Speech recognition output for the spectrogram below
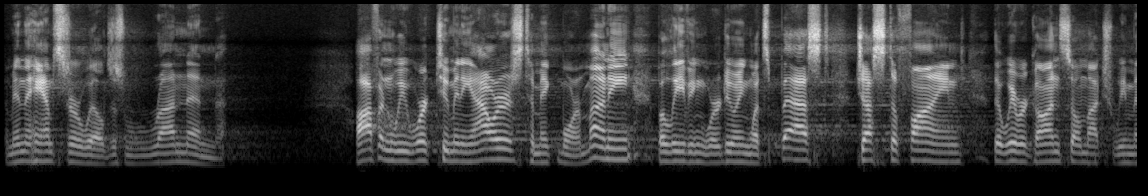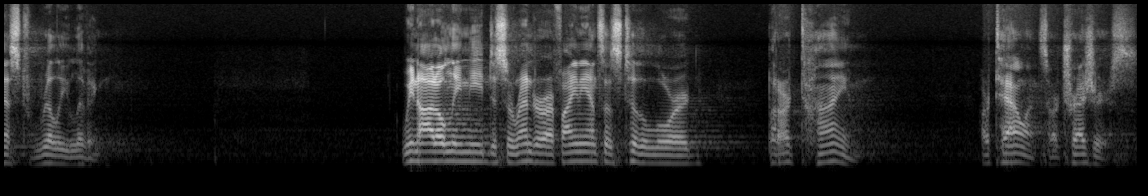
I'm in the hamster wheel, just running. Often we work too many hours to make more money, believing we're doing what's best, just to find that we were gone so much we missed really living. We not only need to surrender our finances to the Lord, but our time, our talents, our treasures.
